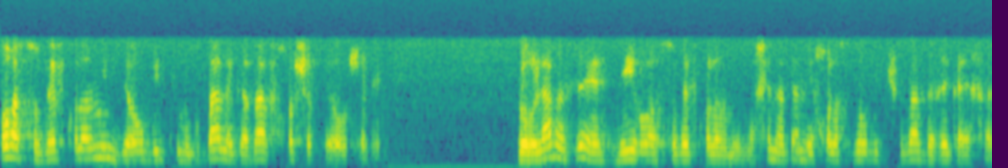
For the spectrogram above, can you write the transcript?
אור הסובב כל עלמין זה אור בלתי מוגבל, לגביו חושך ואור שווה. בעולם הזה מאיר אור הסובב כל עלמין, לכן האדם יכול לחזור בתשובה ברגע אחד.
